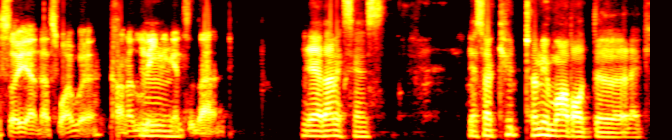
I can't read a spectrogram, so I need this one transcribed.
So yeah, that's why we're kind of leaning mm. into that. Yeah, that makes sense. Yeah, so could tell me more about the like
